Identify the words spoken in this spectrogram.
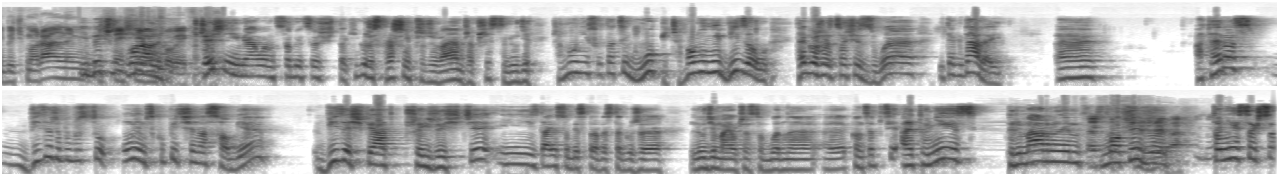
I być moralnym i i, być szczęśliwym moralnym. człowiekiem. Wcześniej miałem w sobie coś takiego, że strasznie przeżywałem, że wszyscy ludzie, czemu oni są tacy głupi, czemu oni nie widzą tego, że coś jest złe i tak dalej. E, a teraz widzę, że po prostu umiem skupić się na sobie, widzę świat przejrzyście i zdaję sobie sprawę z tego, że ludzie mają często błędne e, koncepcje, ale to nie jest prymarnym Coś, co motywem. To nie jest coś, co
